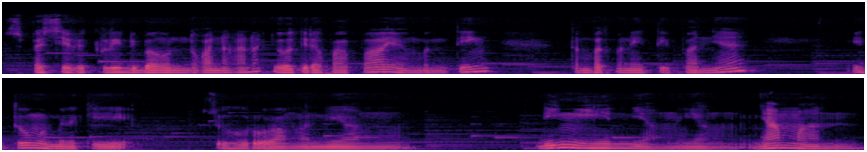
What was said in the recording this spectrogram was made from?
specifically dibangun untuk anak-anak juga tidak apa-apa yang penting tempat penitipannya itu memiliki suhu ruangan yang dingin, yang yang nyaman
